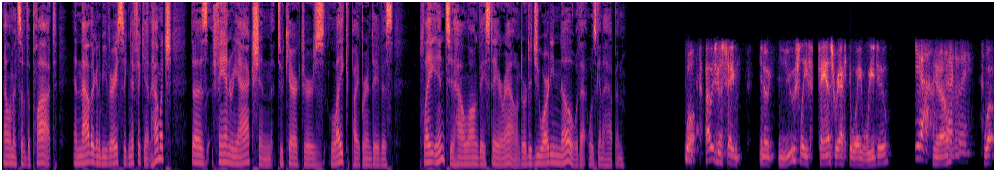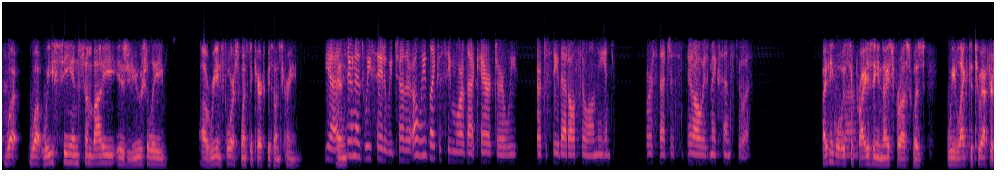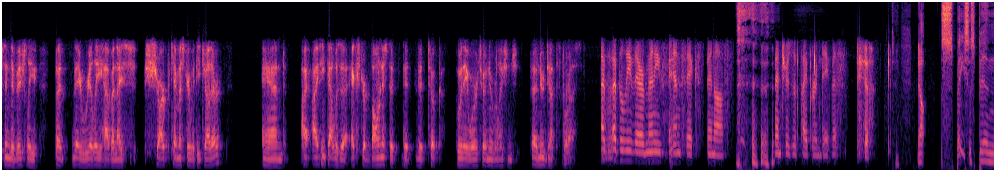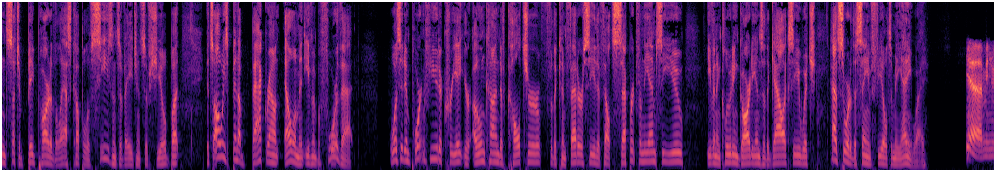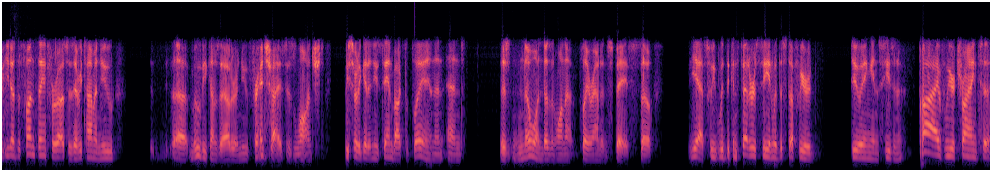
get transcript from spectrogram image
elements of the plot, and now they're going to be very significant. How much does fan reaction to characters like Piper and Davis play into how long they stay around, or did you already know that was going to happen? Well, I was going to say, you know, usually fans react the way we do. Yeah, you know, exactly. What what what we see in somebody is usually uh, reinforced once the character gets on screen. Yeah, and, as soon as we say to each other, "Oh, we'd like to see more of that character," we start to see that also on the internet. Of course, that just it always makes sense to us. I think what was surprising and nice for us was we liked the two actors individually, but they really have a nice, sharp chemistry with each other, and I, I think that was an extra bonus that, that that took who they were to a new relationship, a new depth for us. I, I believe there are many fanfic spin-off Adventures of Piper and Davis. Yeah. Okay. Now, space has been such a big part of the last couple of seasons of Agents of S.H.I.E.L.D., but it's always been a background element even before that. Was it important for you to create your own kind of culture for the Confederacy that felt separate from the MCU, even including Guardians of the Galaxy, which had sort of the same feel to me anyway? Yeah, I mean, you know, the fun thing for us is every time a new uh, movie comes out or a new franchise is launched, we sort of get a new sandbox to play in, and and there's no one doesn't want to play around in space. So yes, we with the Confederacy and with the stuff we were doing in season five, we were trying to,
